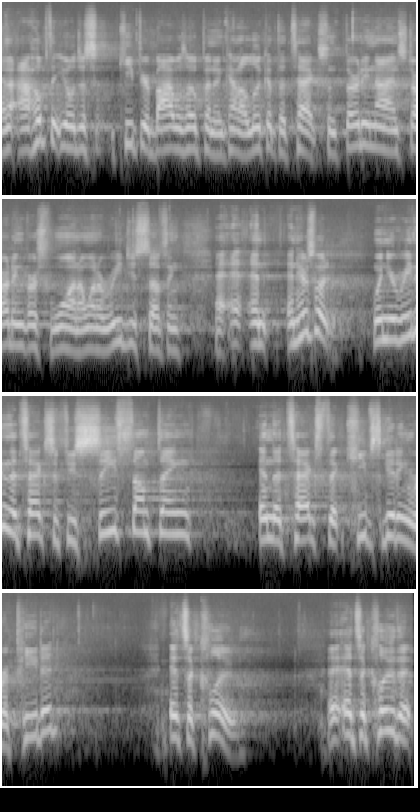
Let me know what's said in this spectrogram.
And I hope that you'll just keep your Bibles open and kind of look at the text. In 39, starting verse 1, I want to read you something. And, and, and here's what when you're reading the text, if you see something in the text that keeps getting repeated, it's a clue. It's a clue that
